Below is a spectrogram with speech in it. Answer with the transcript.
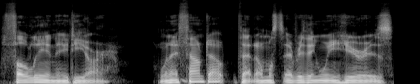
Foley and ADR. When I found out that almost everything we hear is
